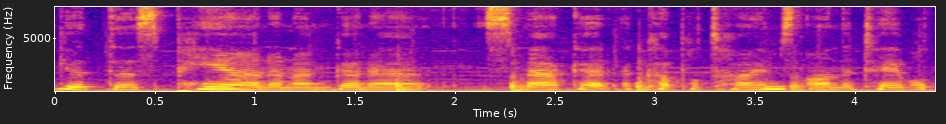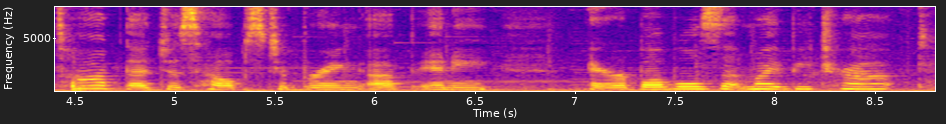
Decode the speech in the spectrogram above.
get this pan and I'm to smack it a couple times on the tabletop. That just helps to bring up any air bubbles that might be trapped.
